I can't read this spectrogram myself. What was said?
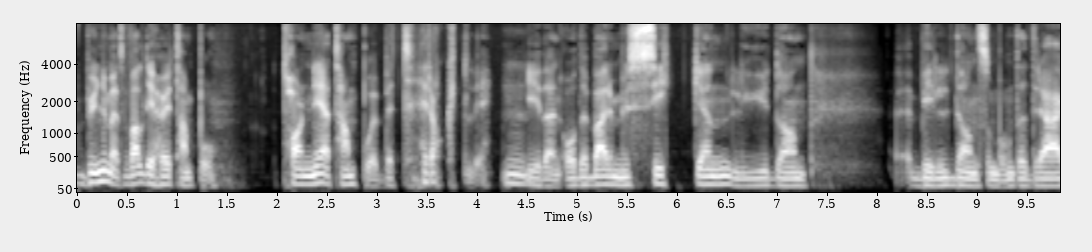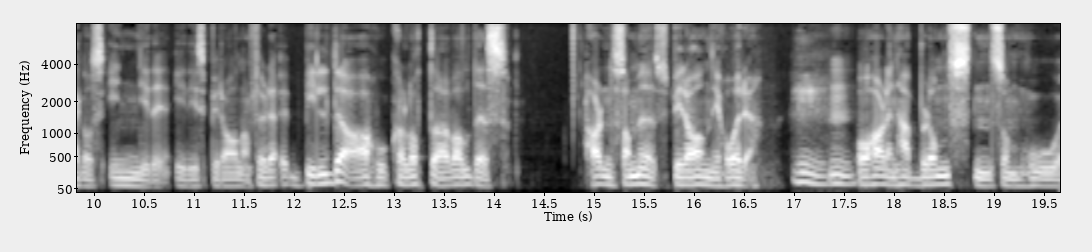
begynner med et veldig høyt tempo, tar ned tempoet betraktelig i den, og det er bare musikken, lydene, bildene som på en måte drar oss inn i de, i de spiralene. For det, bildet av hun Carlotta Valdes har den samme spiralen i håret, Mm. og har den her blomsten som hun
